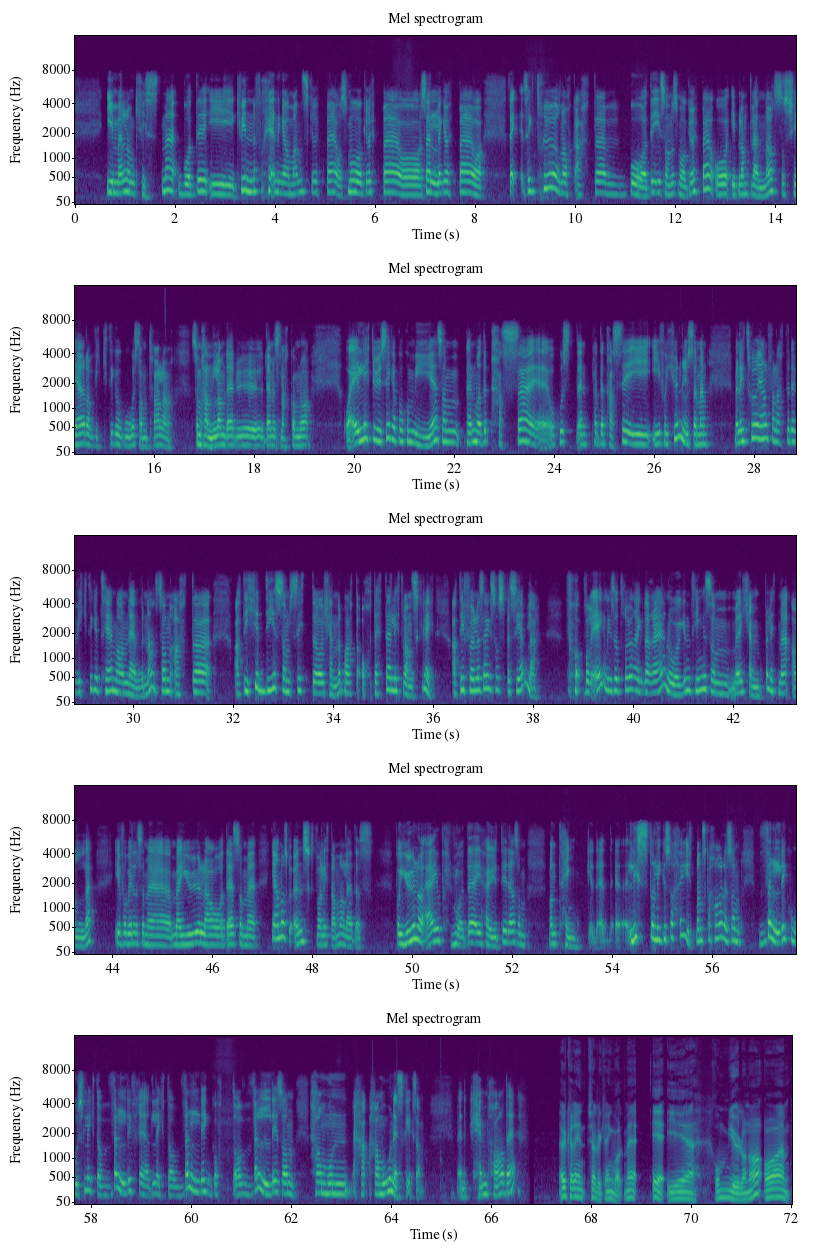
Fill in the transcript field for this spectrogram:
imellom kristne, både i kvinneforeninger, mannsgrupper og smågrupper og cellegrupper. Og så, jeg, så jeg tror nok at eh, både i sånne smågrupper og iblant venner så skjer det viktige og gode samtaler som handler om det, du, det vi snakker om nå. Og jeg er litt usikker på hvor mye som på en måte passer, eh, og hvordan det passer i, i forkynnelse. Men, men, jeg tror iallfall at det er viktige tema å nevne. Sånn at, eh, at ikke de som sitter og kjenner på at oh, dette er litt vanskelig, at de føler seg så spesielle. For, for egentlig så tror jeg det er noen ting som vi kjemper litt med alle i forbindelse med, med jula og det som vi gjerne skulle ønsket var litt annerledes. For jula er jo på en måte ei høytid der som man tenker Lista ligger så høyt. Man skal ha det sånn veldig koselig og veldig fredelig og veldig godt og veldig sånn harmon, harmonisk, liksom. Men hvem har det? Aud Karin Kjølvik Ringvold, vi er i romjula nå, og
